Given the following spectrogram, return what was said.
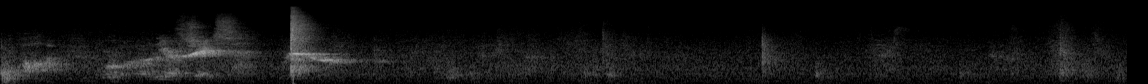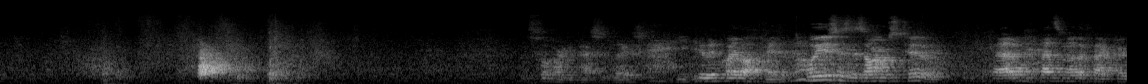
The earth shakes. It's so hard to pass his legs. You do it quite often. well, he uses his arms too. That, that's another factor.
